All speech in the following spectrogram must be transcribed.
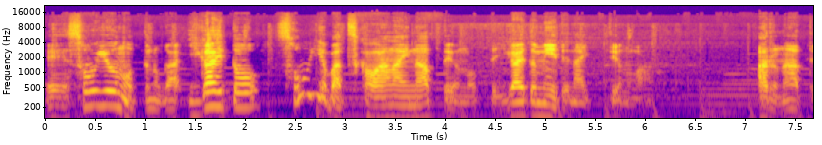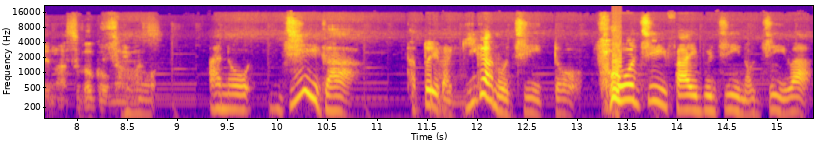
えー、そういうのってのが意外と、そういえば使わないなっていうのって意外と見えてないっていうのはあるなっていうのはすごく思います。あの、G が例えばギガの G と 4G、5G の G は、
